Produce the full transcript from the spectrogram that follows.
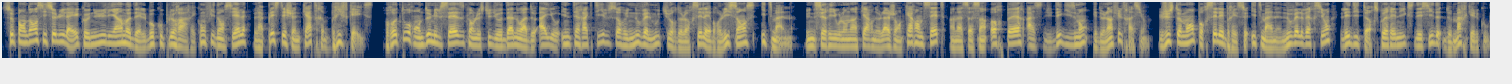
Cependant, si celui-là est connu, il y a un modèle beaucoup plus rare et confidentiel, la PlayStation 4 Briefcase. Retour en 2016 quand le studio danois de IO Interactive sort une nouvelle mouture de leur célèbre licence Hitman. Une série où l'on incarne l'agent 47, un assassin hors pair, as du déguisement et de l'infiltration. Justement, pour célébrer ce Hitman nouvelle version, l'éditeur Square Enix décide de marquer le coup.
